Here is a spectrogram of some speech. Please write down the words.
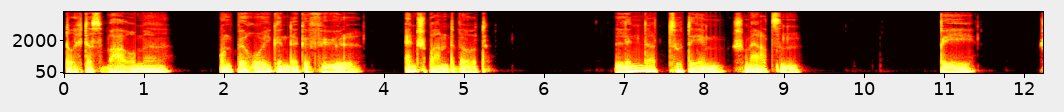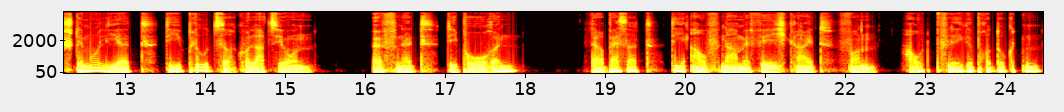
durch das warme und beruhigende Gefühl entspannt wird. Lindert zudem Schmerzen. B. Stimuliert die Blutzirkulation öffnet die Poren, verbessert die Aufnahmefähigkeit von Hautpflegeprodukten,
